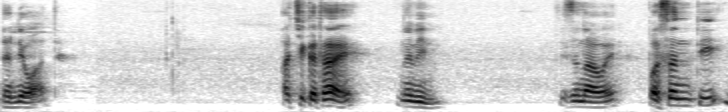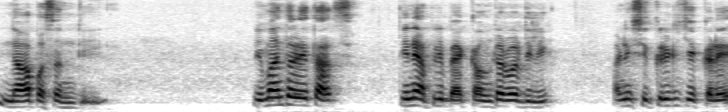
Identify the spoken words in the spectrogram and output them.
धन्यवाद. आजची कथा आहे नवीन. तिचं नाव आहे पसंती नापसंती. विमानतळ येताच तिने आपली बॅग काउंटरवर दिली आणि सिक्युरिटी चेककडे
